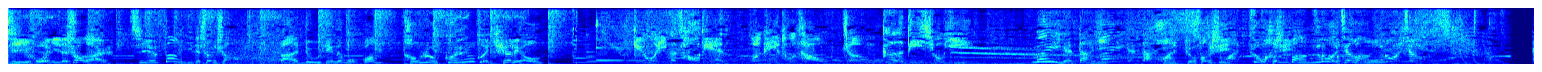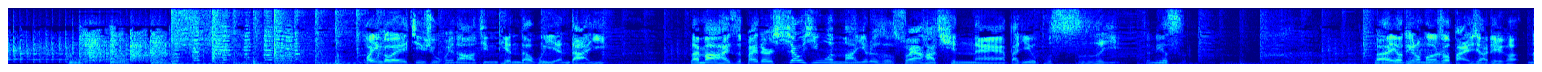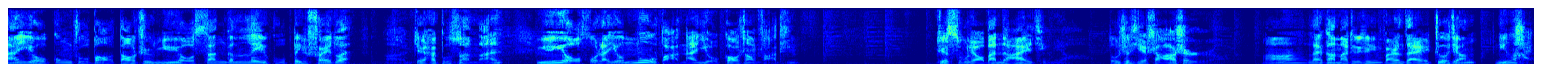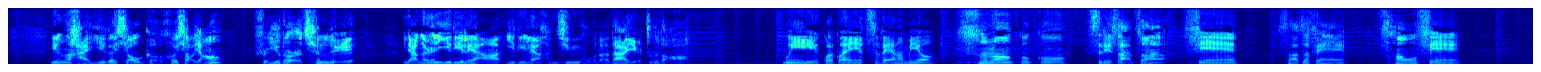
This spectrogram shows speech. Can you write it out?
激活你的双耳，解放你的双手，把笃定的目光投入滚滚车流。给我一个槽点，我可以吐槽整个地球仪。微言大义，换种方式纵横网络江湖。欢迎各位继续回到今天的微言大义。来嘛，还是摆点小新闻嘛。有的时候酸下情呢，大家又不适应，真的是。来，有听众朋友说摆一下这个，男友公主抱导致女友三根肋骨被摔断啊，这还不算完，女友后来又怒把男友告上法庭。这塑料般的爱情呀，都是些啥事儿啊？啊，来看吧，这个事情发生在浙江宁海，宁海一个小葛和小杨是一对情侣，两个人异地恋啊，异地恋很辛苦的，大家也知道啊。喂，乖乖，吃饭了没有？吃了，哥哥，吃的啥子啊？饭。啥子饭？炒饭，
